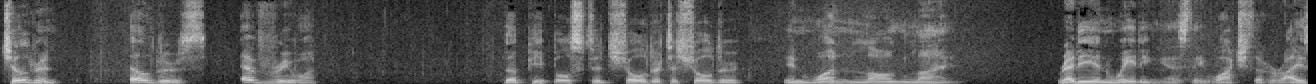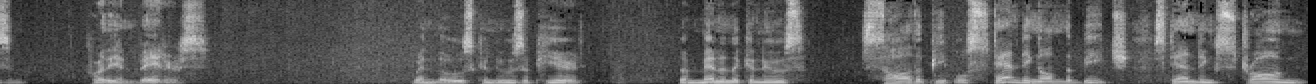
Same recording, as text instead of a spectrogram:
children, elders, everyone. The people stood shoulder to shoulder in one long line, ready and waiting as they watched the horizon for the invaders. When those canoes appeared, the men in the canoes saw the people standing on the beach, standing strong.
